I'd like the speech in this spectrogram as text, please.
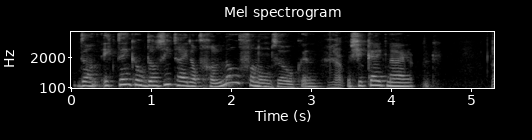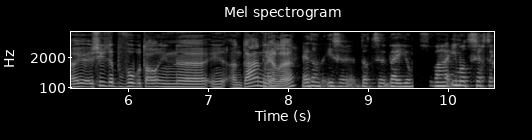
dan, ik denk ook, dan ziet hij dat geloof van ons ook. En Ja. als je kijkt naar, Nou, je ziet het bijvoorbeeld al in, eh, in, aan Daniel, hè? hè, dan is er dat eh, bij Joshua iemand zegt,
